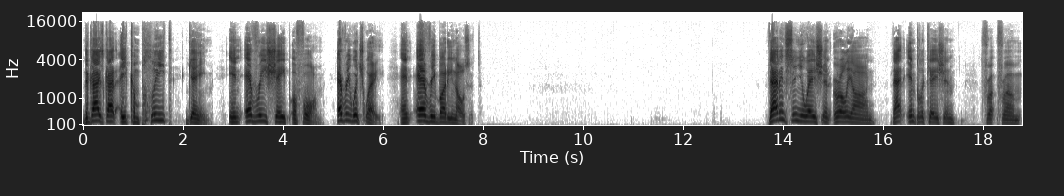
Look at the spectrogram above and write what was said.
The guy's got a complete game in every shape or form, every which way, and everybody knows it. That insinuation early on, that implication from, from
